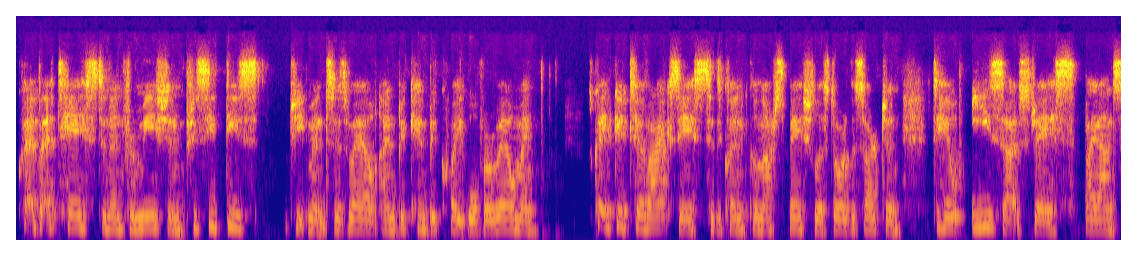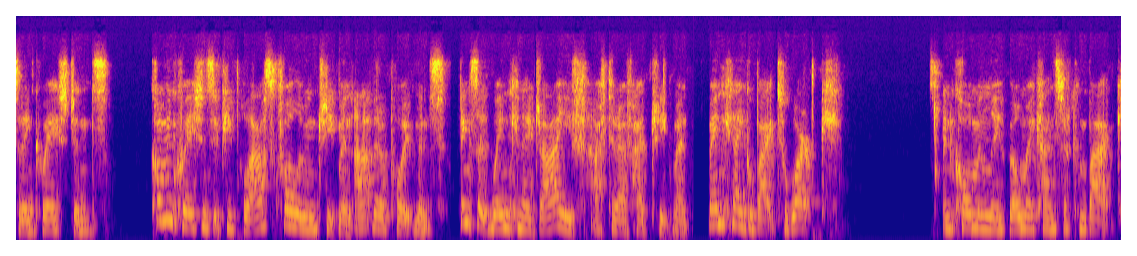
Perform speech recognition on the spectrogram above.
Quite a bit of test and information precede these treatments as well and can be quite overwhelming. It's quite good to have access to the clinical nurse specialist or the surgeon to help ease that stress by answering questions. Common questions that people ask following treatment at their appointments things like when can I drive after I've had treatment? When can I go back to work? And commonly, will my cancer come back?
